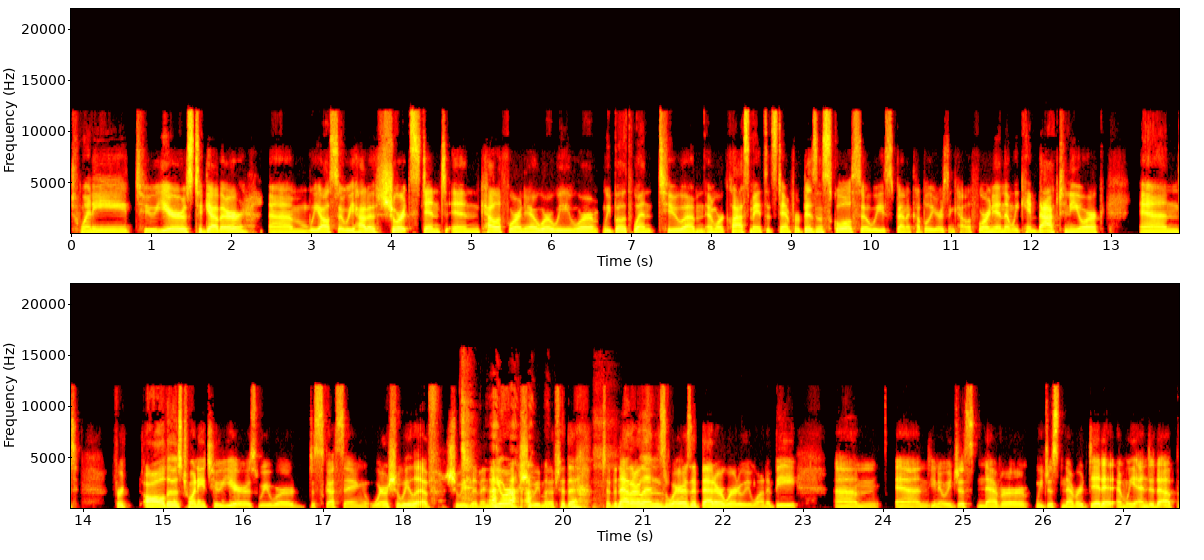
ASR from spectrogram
22 years together. Um, we also we had a short stint in California where we were we both went to um, and were classmates at Stanford Business School. So we spent a couple years in California and then we came back to New York. And for all those 22 years, we were discussing where should we live? Should we live in New York? should we move to the to the Netherlands? Where is it better? Where do we want to be? Um and you know we just never we just never did it. And we ended up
